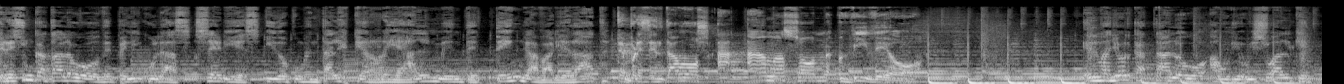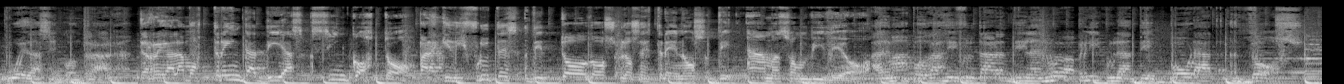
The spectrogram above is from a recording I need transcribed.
¿Querés un catálogo de películas, series y documentales que realmente tenga variedad? Te presentamos a Amazon Video. El mayor catálogo audiovisual que puedas encontrar. Te regalamos 30 días sin costo para que disfrutes de todos los estrenos de Amazon Video. Además podrás disfrutar de la nueva película de Borat 2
